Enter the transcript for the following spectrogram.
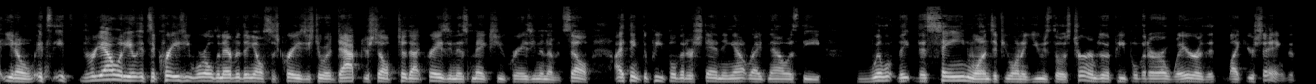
you know it's it's the reality. It's a crazy world and everything else is crazy. So adapt yourself to that craziness makes you crazy in and of itself. I think the people that are standing out right now is the will the, the sane ones, if you want to use those terms, are the people that are aware that, like you're saying, that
